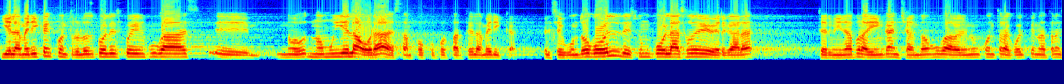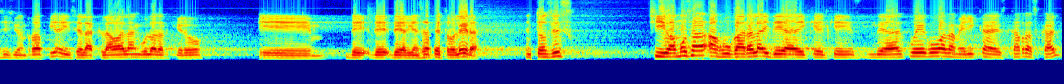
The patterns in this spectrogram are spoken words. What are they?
y el América encontró los goles, fue en jugadas eh, no, no, muy elaboradas tampoco por parte del América. El segundo gol es un golazo de Vergara, termina por ahí enganchando a un jugador en un contragolpe, en una transición rápida y se la clava al ángulo al arquero eh, de, Alianza Petrolera. Entonces, si vamos a, jugar a la idea de que el que le da el juego al América es Carrascal,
